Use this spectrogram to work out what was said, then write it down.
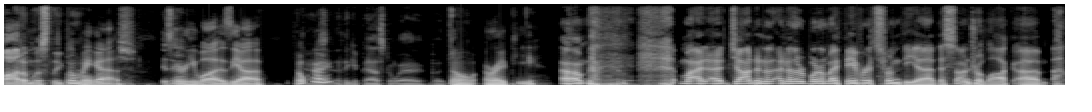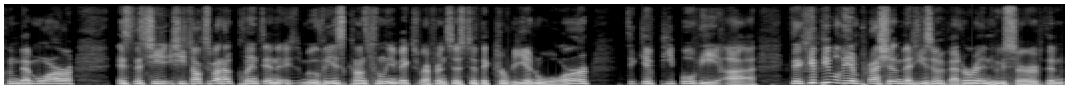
bottomlessly. oh my gosh, Is he? there he was. Yeah. Okay. I think he passed away, but Oh, R.I.P. Um, my, uh, John, another, another one of my favorites from the uh, the Sondra Locke um, memoir is that she she talks about how Clint in his movies constantly makes references to the Korean War to give people the uh, to give people the impression that he's a veteran who served in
